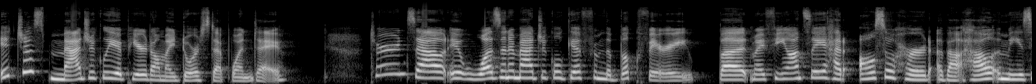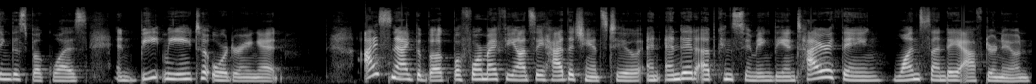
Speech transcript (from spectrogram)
it just magically appeared on my doorstep one day. Turns out it wasn't a magical gift from the book fairy, but my fiance had also heard about how amazing this book was and beat me to ordering it. I snagged the book before my fiance had the chance to and ended up consuming the entire thing one Sunday afternoon.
